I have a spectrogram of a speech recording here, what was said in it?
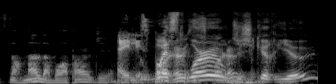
C'est normal d'avoir peur, JF. Hey, les spoilers, les Westworld, je suis curieux.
